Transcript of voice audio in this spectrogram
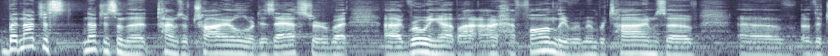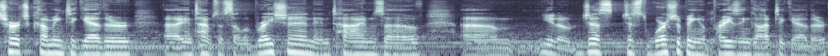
But not just not just in the times of trial or disaster, but uh, growing up, I, I fondly remember times of, of the church coming together uh, in times of celebration, in times of, um, you know, just just worshiping and praising God together.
